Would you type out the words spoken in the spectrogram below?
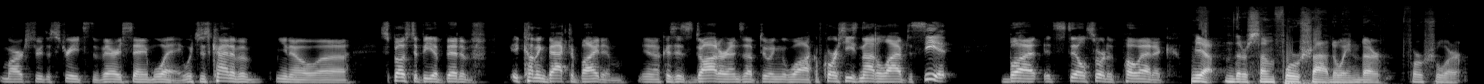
march through the streets the very same way, which is kind of a, you know, uh, supposed to be a bit of it coming back to bite him, you know, because his daughter ends up doing the walk. Of course, he's not alive to see it, but it's still sort of poetic. Yeah, there's some foreshadowing there for sure.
